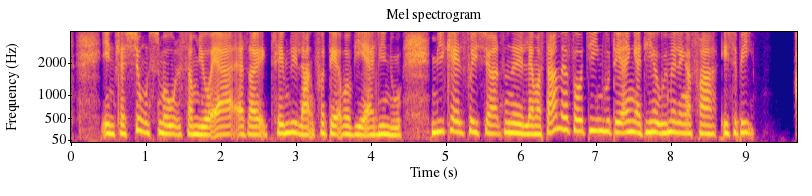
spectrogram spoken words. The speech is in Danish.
2% inflationsmål, som jo er altså temmelig langt fra der, hvor vi er lige nu. Michael Friis Jørgensen, øh, lad mig starte med at få din vurdering af de her udmeldinger fra ECB.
